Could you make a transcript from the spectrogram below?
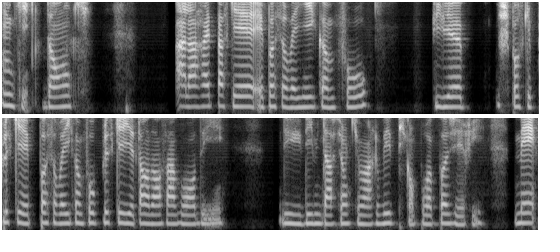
OK. Donc, elle arrête parce qu'elle n'est pas surveillée comme faut. Puis là, je suppose que plus qu'elle n'est pas surveillée comme faut, plus qu'il y a tendance à avoir des, des, mutations qui vont arriver puis qu'on ne pourra pas gérer. Mais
